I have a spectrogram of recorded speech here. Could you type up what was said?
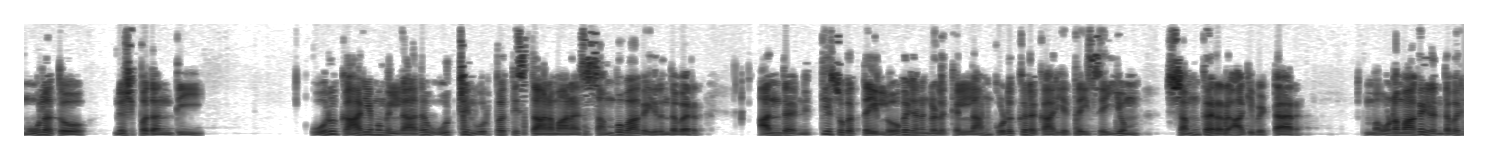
மூலத்தோ நிஷ்பதந்தி. ஒரு காரியமும் இல்லாத ஊற்றின் உற்பத்தி ஸ்தானமான சம்புவாக இருந்தவர் அந்த நித்திய சுகத்தை லோக ஜனங்களுக்கெல்லாம் கொடுக்கிற காரியத்தை செய்யும் சங்கரர் ஆகிவிட்டார். மௌனமாக இருந்தவர்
